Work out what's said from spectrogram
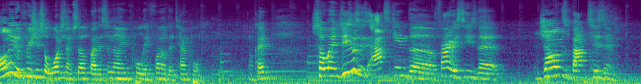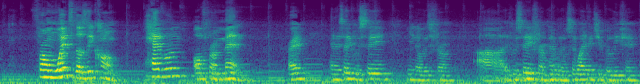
only the priests used to wash themselves by the Siloam pool in front of the temple. Okay? So when Jesus is asking the Pharisees that John's baptism, from whence does it come? Heaven or from men? Right? And they say if we say, you know, it's from uh, if we say it's from heaven, they say, why didn't you believe him?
